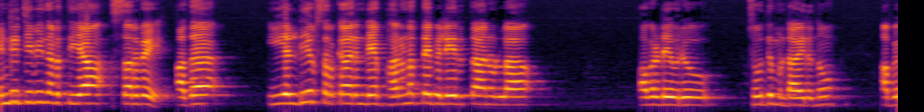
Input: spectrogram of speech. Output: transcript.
എൻ ഡി ടി വി നടത്തിയ സർവേ അത് ഈ എൽ ഡി എഫ് സർക്കാരിന്റെ ഭരണത്തെ വിലയിരുത്താനുള്ള അവരുടെ ഒരു ചോദ്യമുണ്ടായിരുന്നു. അഭി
